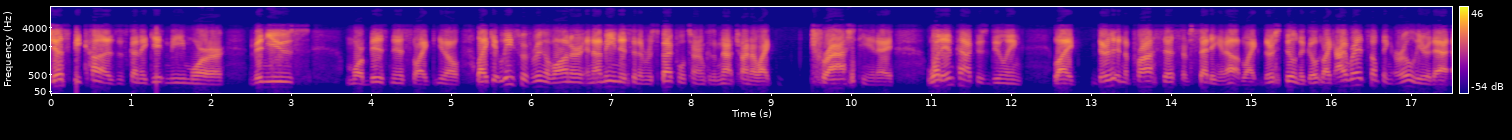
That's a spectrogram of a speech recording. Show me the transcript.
just because it's going to get me more venues, more business. Like you know, like at least with Ring of Honor, and I mean this in a respectful term because I'm not trying to like trash TNA. What Impact is doing, like they're in the process of setting it up. Like they're still nego. Like I read something earlier that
